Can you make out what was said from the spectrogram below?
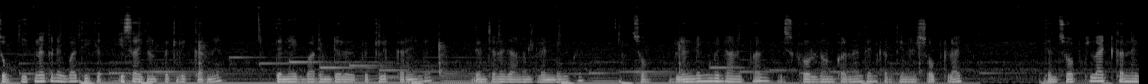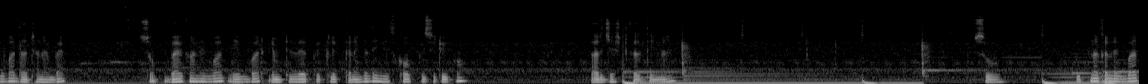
सो so, इतना करने के बाद इस आइकन पर क्लिक करना है। देन एक बार एम पर क्लिक करेंगे। देन चले जाना ब्लेंडिंग पे। सो so, ब्लेंडिंग में जाने के बाद स्क्रॉल डाउन करना है देन कर देना है soft light then soft light करने के बाद आ जाना है बैक सो so, बैक आने के बाद एक बार एम पर क्लिक करेंगे देन इसको ऑपोसिटी को एडजस्ट कर देना है। सो so, इतना करने के बाद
